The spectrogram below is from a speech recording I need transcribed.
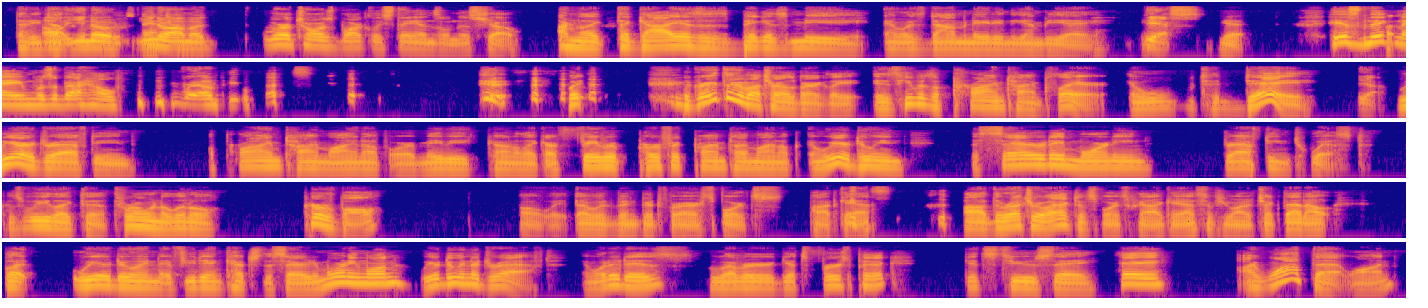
that he. Oh, you know, you know, I'm a we're Charles Barkley stands on this show. I'm like the guy is as big as me and was dominating the NBA. Yes. Yeah. His nickname but, was about how round he was. but the great thing about Charles Barkley is he was a prime time player. And today, yeah, we are drafting a prime time lineup or maybe kind of like our favorite perfect prime time lineup. And we are doing the Saturday morning drafting twist because we like to throw in a little curveball. Oh, wait, that would have been good for our sports podcast. uh, the retroactive sports podcast, if you want to check that out. But we are doing, if you didn't catch the Saturday morning one, we are doing a draft. And what it is, whoever gets first pick gets to say, Hey, I want that one.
